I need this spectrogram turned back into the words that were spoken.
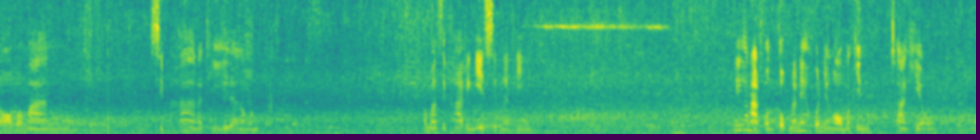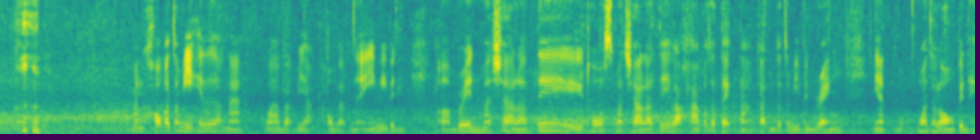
รอประมาณ 15 นาทีได้แล้วมั้งประมาณ 15-20 นาที นี่ขนาดฝนตกนะเนี่ย คนยังออกมากินชาเขียว มันเขาก็จะมีให้เลือกนะ ว่าแบบอยากเอาแบบไหนมีเป็นเบรนมัชชาลาเต้โทสมัชชาลาเต้ราคาก็จะแตกต่างกันก็จะมีเป็นแรง เนี่ยว่าจะลองเป็นแฮ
